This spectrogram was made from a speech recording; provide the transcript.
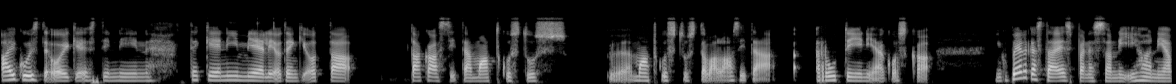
aikuisten oikeasti, niin tekee niin mieli jotenkin ottaa takaisin sitä matkustus, matkustus tavallaan sitä rutiinia, koska niin kuin pelkästään Espanjassa on niin ihania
